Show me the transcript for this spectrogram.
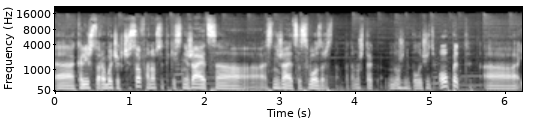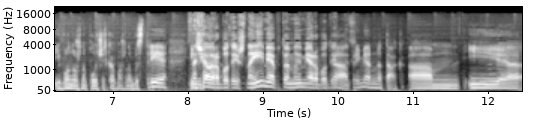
э, количество рабочих часов, оно все-таки снижается, снижается с возрастом, потому что нужно получить опыт, э, его нужно получить как можно быстрее. Сначала и... работаешь на имя, а потом имя работает Да, на... примерно так. И,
